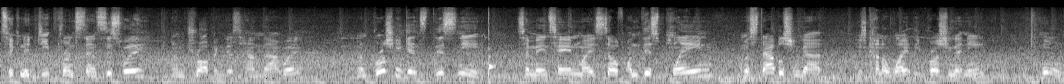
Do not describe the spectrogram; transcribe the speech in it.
taking a deep front stance this way, and I'm dropping this hand that way. And I'm brushing against this knee to maintain myself on this plane. I'm establishing that, just kind of lightly brushing that knee. Boom.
